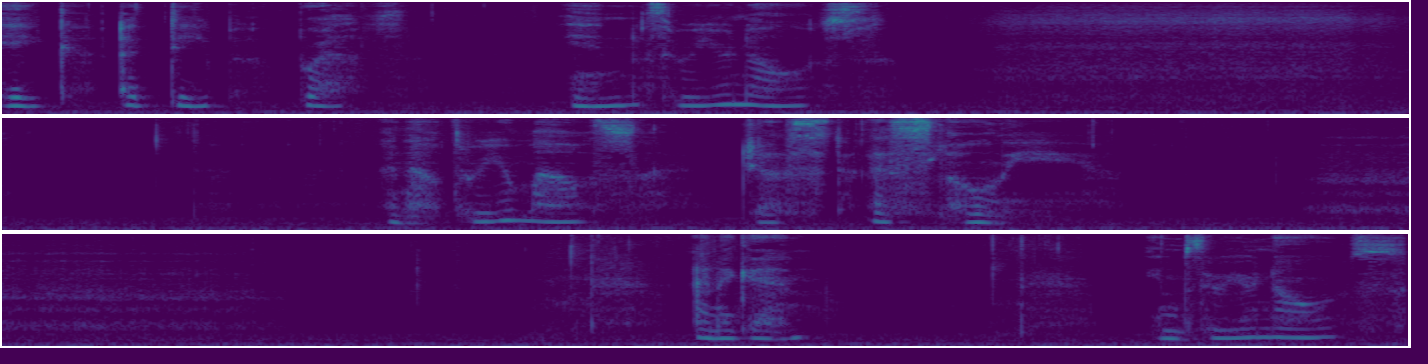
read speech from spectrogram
Take a deep breath in through your nose and out through your mouth just as slowly. And again, in through your nose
